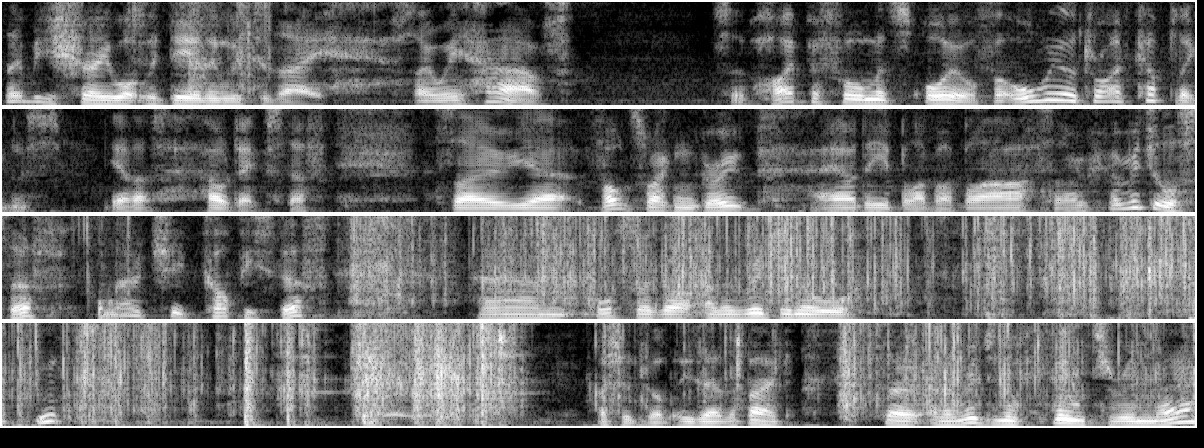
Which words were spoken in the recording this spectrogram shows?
let me show you what we're dealing with today. So we have some high performance oil for all-wheel drive couplings. Yeah, that's Haldex stuff. So yeah, Volkswagen Group, Audi, blah blah blah. So original stuff, no cheap copy stuff. Um, also got an original. I should have got these out of the bag. So an original filter in there.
